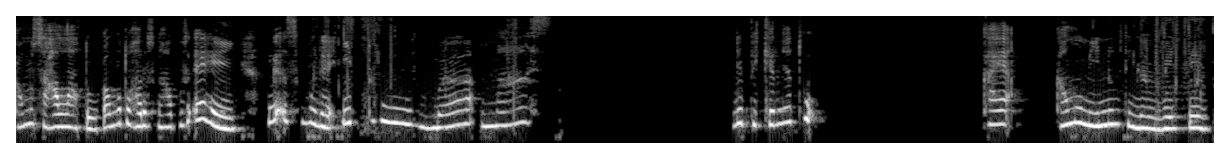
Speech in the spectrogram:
kamu salah tuh kamu tuh harus ngehapus. Eh nggak semudah itu mbak mas. Dia pikirnya tuh kayak kamu minum tinggal BTG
